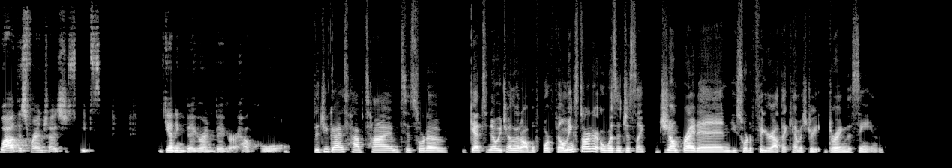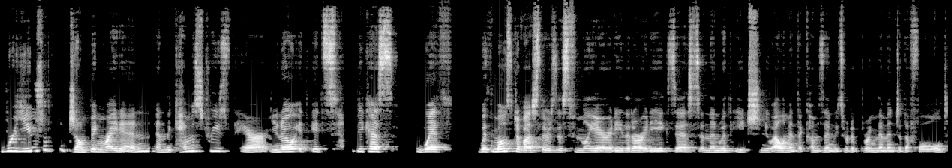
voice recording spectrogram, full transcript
wow, this franchise just keeps getting bigger and bigger. How cool. Did you guys have time to sort of get to know each other at all before filming started? Or was it just like jump right in, you sort of figure out that chemistry during the scene? We're usually jumping right in and the chemistry's there. You know, it, it's because with with most of us there's this familiarity that already exists and then with each new element that comes in we sort of bring them into the fold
